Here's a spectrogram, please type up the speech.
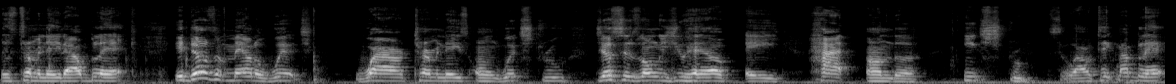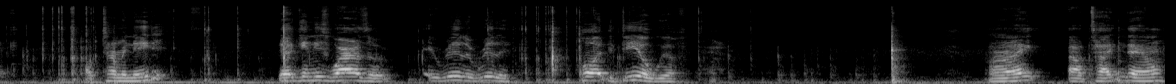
let's terminate our black. It doesn't matter which wire terminates on which screw, just as long as you have a hot on the each screw. So I'll take my black, I'll terminate it. Now again, these wires are really, really hard to deal with. All right, I'll tighten down.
